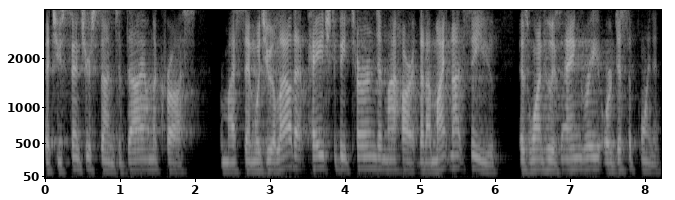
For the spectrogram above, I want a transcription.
that you sent your son to die on the cross for my sin. Would you allow that page to be turned in my heart that I might not see you as one who is angry or disappointed,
